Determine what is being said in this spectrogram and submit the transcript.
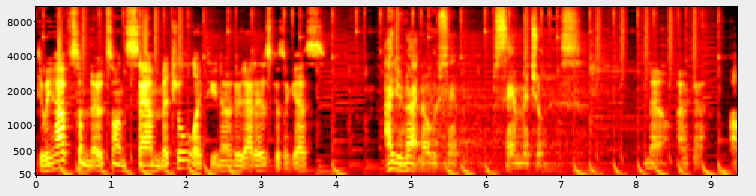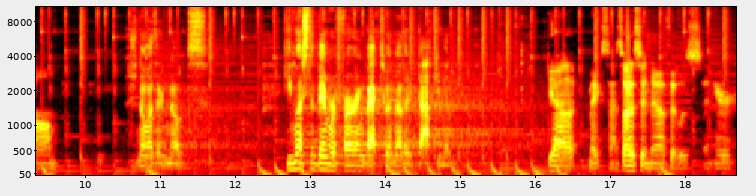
Do we have some notes on Sam Mitchell? Like, do you know who that is? Because I guess I do not know who Sam, Sam Mitchell is. no. Okay. Um. There's no other notes. He must have been referring back to another document. Yeah, that makes sense. I just didn't know if it was in here.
